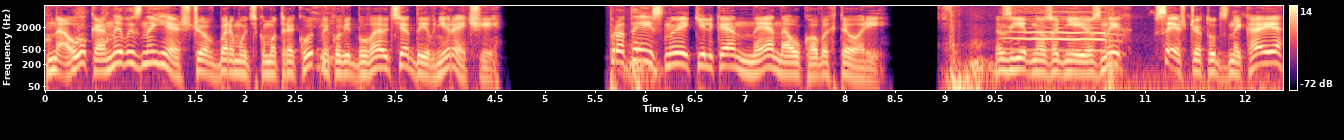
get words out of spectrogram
Наука не визнає, що в Бермудському трикутнику відбуваються дивні речі. Проте існує кілька ненаукових теорій. Згідно з однією з них, все, що тут зникає,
